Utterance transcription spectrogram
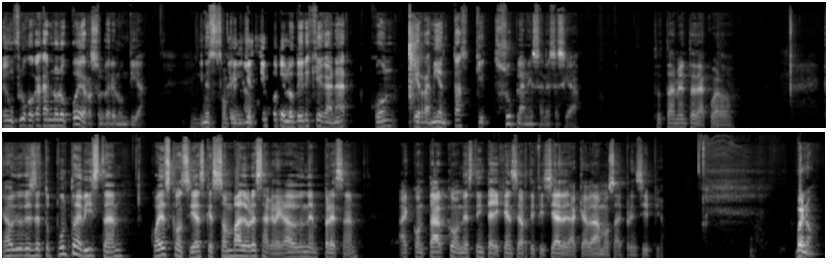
en un flujo de caja no lo puedes resolver en un día. y, y el tiempo te lo tienes que ganar con herramientas que suplan esa necesidad. Totalmente de acuerdo. Claudio, desde tu punto de vista, ¿cuáles consideras que son valores agregados de una empresa al contar con esta inteligencia artificial de la que hablábamos al principio? Bueno,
